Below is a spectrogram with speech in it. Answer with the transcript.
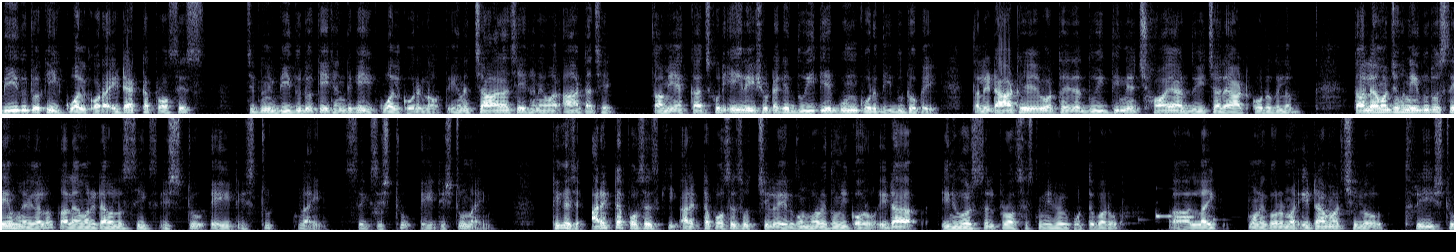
বি দুটোকে ইকুয়াল করা। এটা একটা প্রসেস যে তুমি বি দুটোকে এখান থেকে ইকুয়াল করে নাও। তো এখানে চার আছে, এখানে আমার আট আছে। তো আমি এক কাজ করি, এই রেশিওটাকে দুই দিয়ে গুণ করে দিই দুটোকেই। তাহলে এটা আট হয়ে যাবে, অর্থাৎ এটা দুই তিনে ছয় আর দুই চারে আট করে দিলাম। তাহলে আমার যখন এই দুটো সেম হয়ে গেল, তাহলে আমার এটা হলো six is to eight is to nine six is to eight is to nine ঠিক আছে? আরেকটা প্রসেস কি? আরেকটা প্রসেস হচ্ছিল এরকমভাবে তুমি করো। এটা ইউনিভার্সাল প্রসেস তুমি এইভাবে করতে পারো। লাইক মনে করো না, এটা আমার ছিল থ্রি ইস টু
